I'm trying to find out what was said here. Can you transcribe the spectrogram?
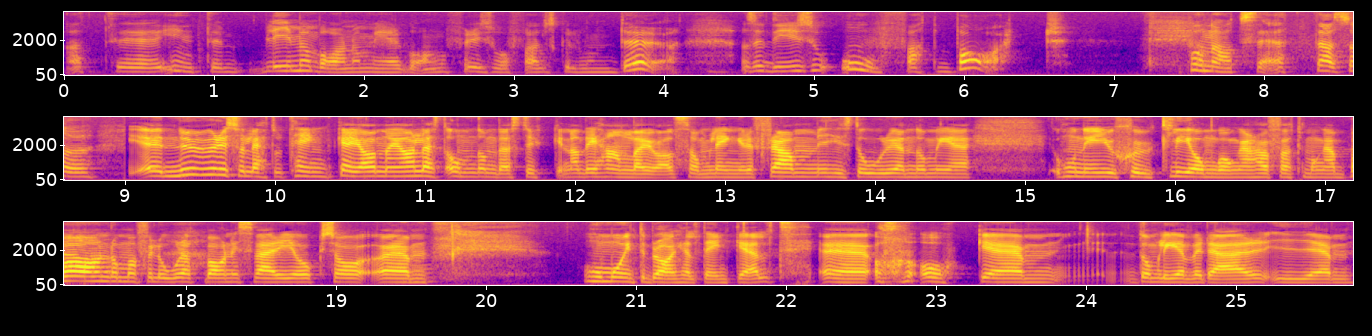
att eh, inte bli med barn någon mer gång för i så fall skulle hon dö. Alltså det är ju så ofattbart på något sätt. Alltså, eh, Nu är det så lätt att tänka, ja, när jag har läst om de där styckena, det handlar ju alltså om längre fram i historien, de är hon är ju sjuklig i omgångar, har fött många barn, de har förlorat barn i Sverige också. Ehm, hon mår inte bra helt enkelt. Eh, och ehm, de lever där i, ehm,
